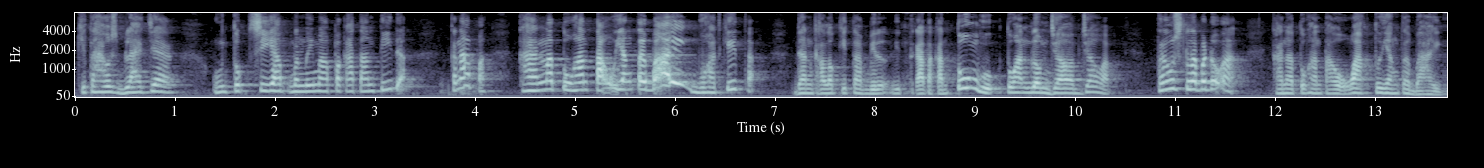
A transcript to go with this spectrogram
kita harus belajar untuk siap menerima perkataan tidak. Kenapa? Karena Tuhan tahu yang terbaik buat kita. Dan kalau kita dikatakan tunggu, Tuhan belum jawab-jawab. Teruslah berdoa. Karena Tuhan tahu waktu yang terbaik.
